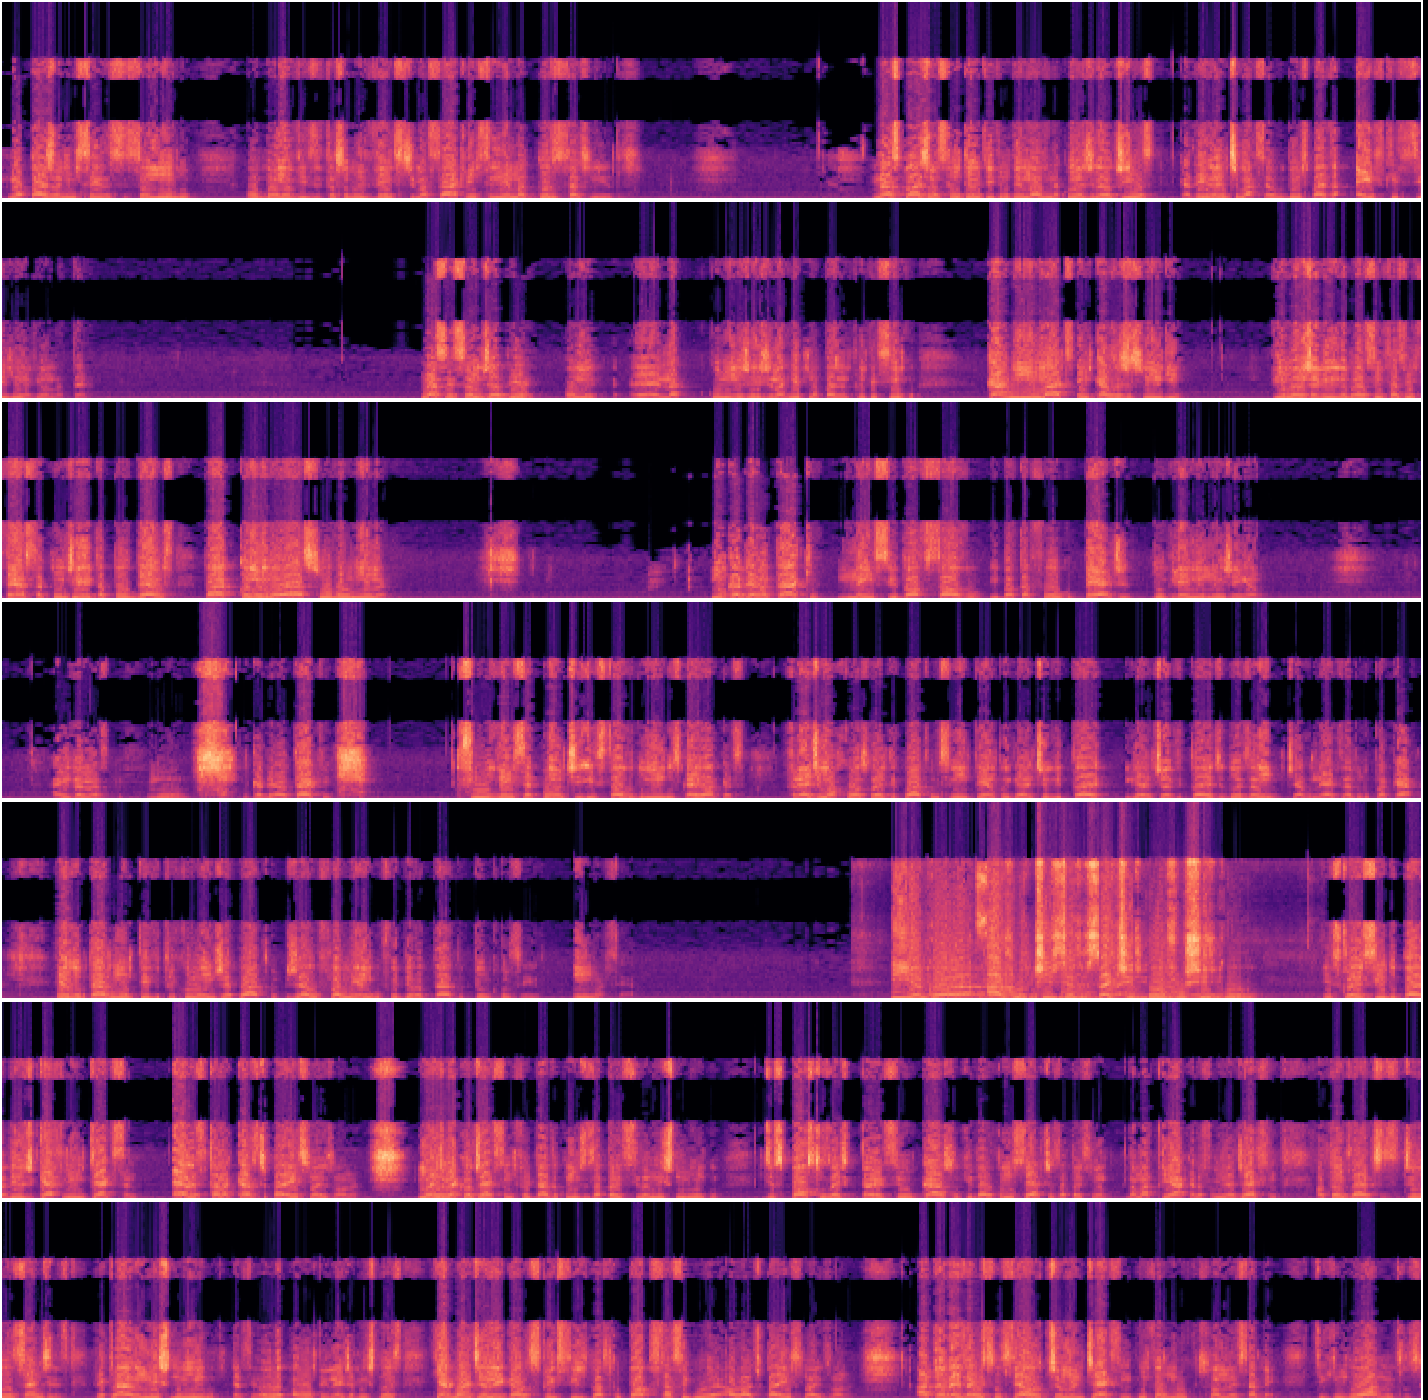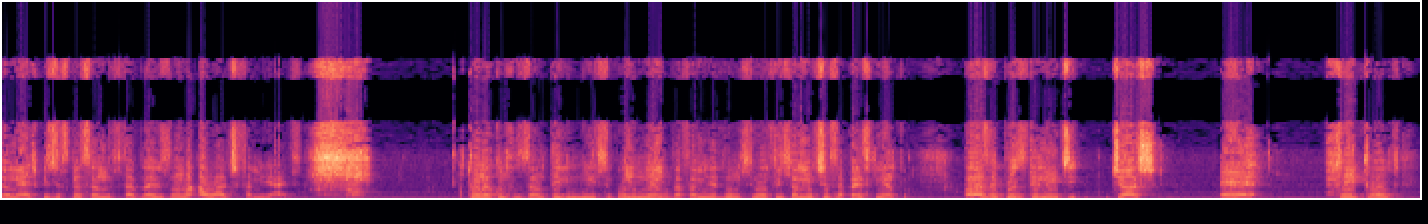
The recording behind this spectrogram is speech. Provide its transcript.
Na página 26 da seção Mundo, Obama visita sobreviventes de massacre em cinema dos Estados Unidos. Nas páginas 38 e 39, na coluna de Léo Dias, cadeirante Marcelo Rubens Paiva é esquecido em avião na Terra. Na seção de AD, ou, é, na coluna de Regina Rito, na página 35, Carmen e Max em casa de swing. Vilãs de Avenida Brasil fazem festa com direito a Paul Dance para comemorar a em Mina. No caderno ataque, nem Sidoff salvo e Botafogo perde do Grêmio no Engenhão. Ainda no, no caderno ataque, Flu vence a ponte e salva Domingos Caiocas. Fred marcou aos 44 no segundo tempo e garantiu, vitória, e garantiu a vitória de 2 a 1. Thiago Neves abriu o placar. Resultado manteve o tricolor no G4. Já o Flamengo foi derrotado pelo Cruzeiro. 1 a 0. E agora, as notícias do site O Fuxico. Esclarecido o paradeiro de Kathleen Jackson. Ela está na casa de parentes no Arizona. Mãe de Michael Jackson foi dada como desaparecida neste domingo. Dispostos a esclarecer o caso que dava como certo o desaparecimento da matriarca da família Jackson, autoridades de Los Angeles declararam neste domingo, quer dizer, ontem, né, dia 22, que a guardiã legal dos três filhos do astro pop está segura ao lado de parentes no Arizona. Através da rede social, Jermaine Jackson informou que sua mãe está bem, seguindo ordens do seu médico e descansando no estado do Arizona ao lado de familiares. Toda a confusão teve início quando um membro da família denunciou oficialmente o desaparecimento. Horas depois, o tenente Josh é,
